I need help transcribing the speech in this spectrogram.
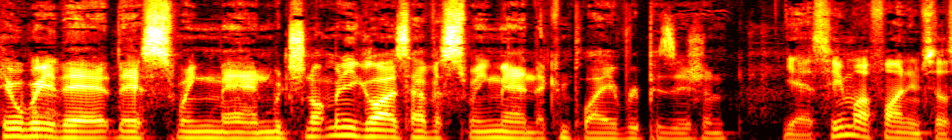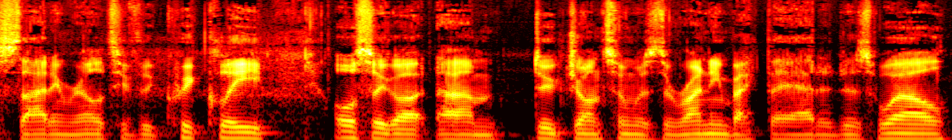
he'll be their their swing man. Which not many guys have a swing man that can play every position. Yes, he might find himself starting relatively quickly. Also got um, Duke Johnson was the running back they added as well.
